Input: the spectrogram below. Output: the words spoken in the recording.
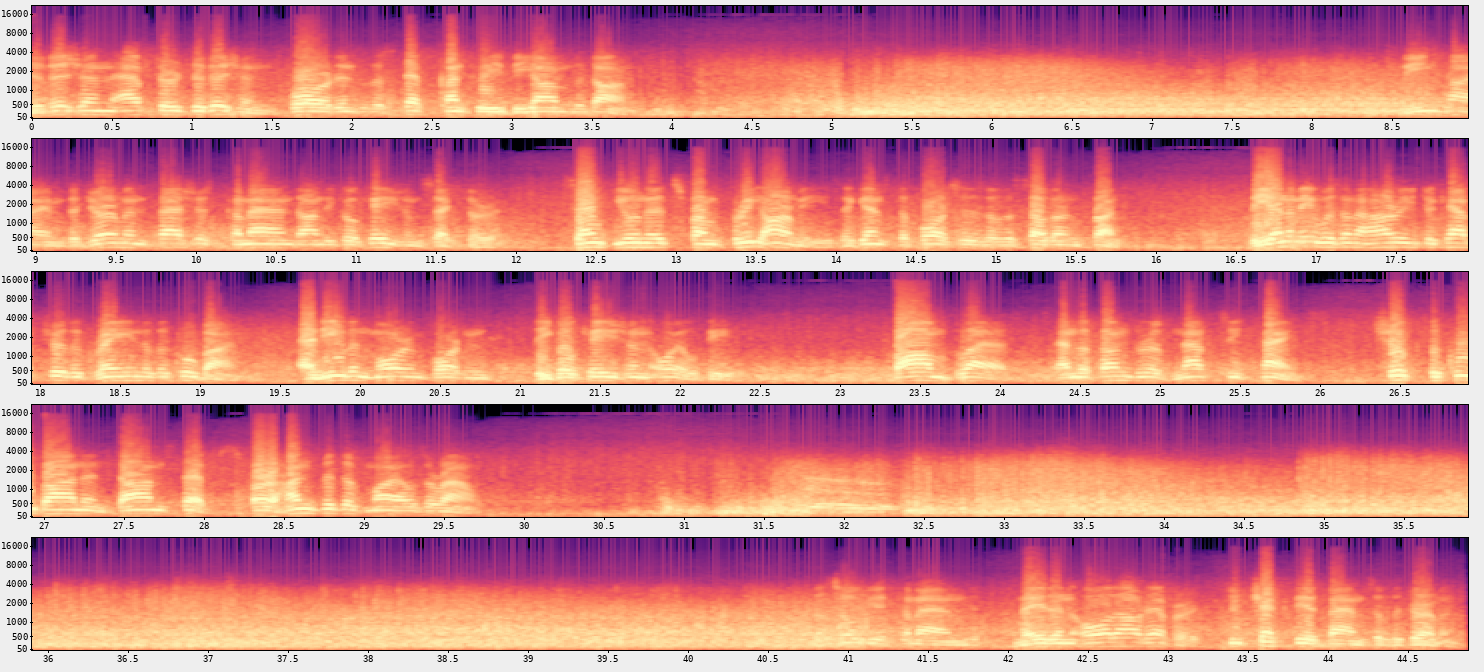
Division after division poured into the steppe country beyond the Don. Meantime, the German fascist command on the Caucasian sector sent units from three armies against the forces of the Southern Front. The enemy was in a hurry to capture the grain of the Kuban, and even more important, the Caucasian oil fields. Bomb blasts and the thunder of Nazi tanks shook the Kuban and Don steppes for hundreds of miles around. Command made an all-out effort to check the advance of the Germans.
